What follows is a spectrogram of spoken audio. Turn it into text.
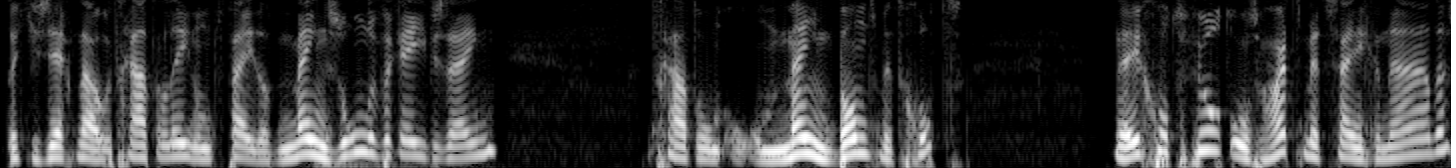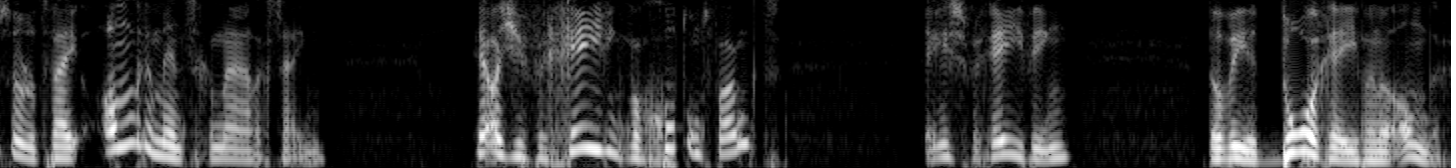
Dat je zegt, nou, het gaat alleen om het feit dat mijn zonden vergeven zijn. Het gaat om, om mijn band met God. Nee, God vult ons hart met zijn genade, zodat wij andere mensen genadig zijn. als je vergeving van God ontvangt, er is vergeving, dan wil je doorgeven aan een ander.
